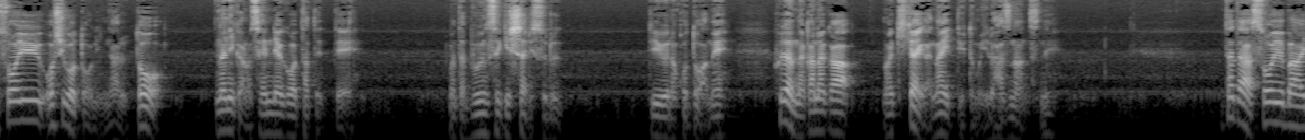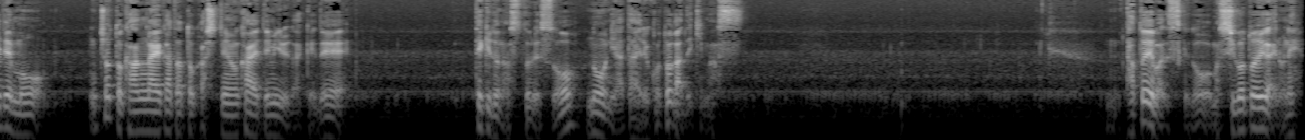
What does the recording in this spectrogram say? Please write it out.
そういうお仕事になると何かの戦略を立ててまた分析したりするっていうようなことはね普段なかなか、ま、機会がないっていう人もいるはずなんですね。ただそういう場合でもちょっと考え方とか視点を変えてみるだけで適度なストレスを脳に与えることができます。例えばですけど、まあ、仕事以外のね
